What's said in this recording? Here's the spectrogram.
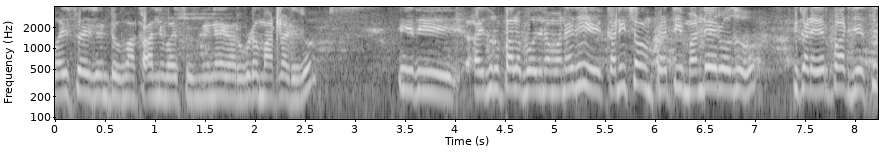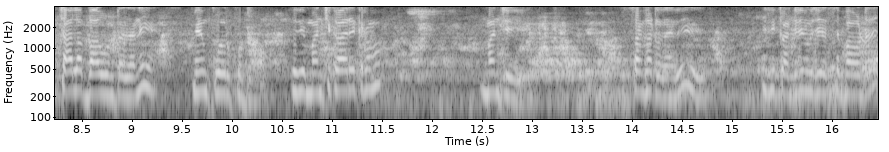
వైస్ ప్రెసిడెంట్ మా కాలనీ వైస్ ప్రెసిడెంట్ మీనయ్య గారు కూడా మాట్లాడారు. ఇది ఐదు రూపాయల భోజనం అనేది కనీసం ప్రతి మండే రోజు ఇక్కడ ఏర్పాటు చేస్తే చాలా బాగుంటుందని మేము కోరుకుంటున్నాం. ఇది మంచి కార్యక్రమం మంచి సంఘటన ఇది. ఇది కంటిన్యూ చేస్తే బాగుంటుంది.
